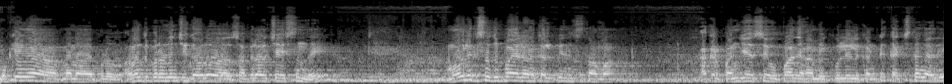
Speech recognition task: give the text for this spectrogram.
ముఖ్యంగా మన ఇప్పుడు అనంతపురం నుంచి గౌరవ సభ్యురాలు చేస్తుంది మౌలిక సదుపాయాలను కల్పిస్తామా? అక్కడ పనిచేసే ఉపాధి హామీ కూలీల కంటే ఖచ్చితంగా అది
